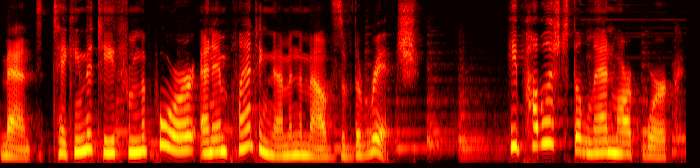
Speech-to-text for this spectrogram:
meant taking the teeth from the poor and implanting them in the mouths of the rich. He published the landmark work,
